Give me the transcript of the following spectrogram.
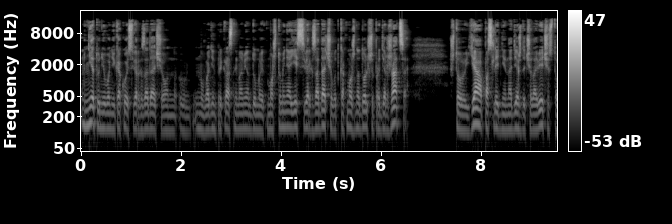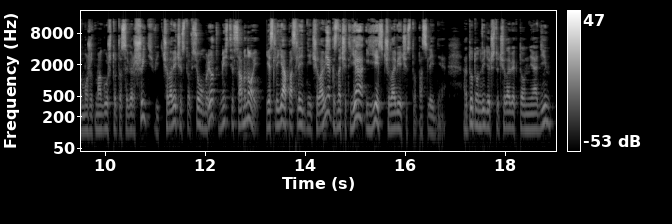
нет у него никакой сверхзадачи. Он ну, в один прекрасный момент думает, может у меня есть сверхзадача вот как можно дольше продержаться, что я последняя надежда человечества, может могу что-то совершить, ведь человечество все умрет вместе со мной. Если я последний человек, значит я и есть человечество последнее. А тут он видит, что человек-то он не один,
